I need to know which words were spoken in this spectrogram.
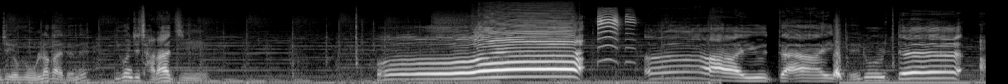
이제 여기 올라가야 되네? 이거 이제 잘하지. 어, 아, 유다이 내려올 때. 아.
